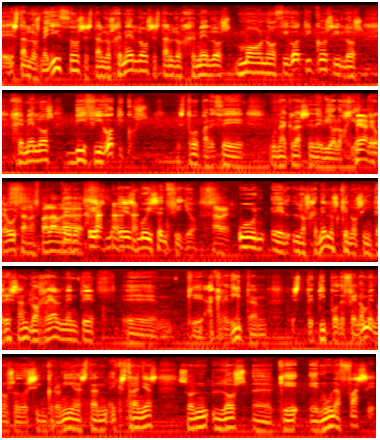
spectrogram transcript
eh, están los mellizos, están los gemelos, están los gemelos monocigóticos y los gemelos dicigóticos. Esto me parece una clase de biología. Mira pero, que te gustan las palabras. Pero es, es muy sencillo. A ver. Un, eh, los gemelos que nos interesan, los realmente eh, que acreditan este tipo de fenómenos o de sincronías tan extrañas, son los eh, que en una fase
